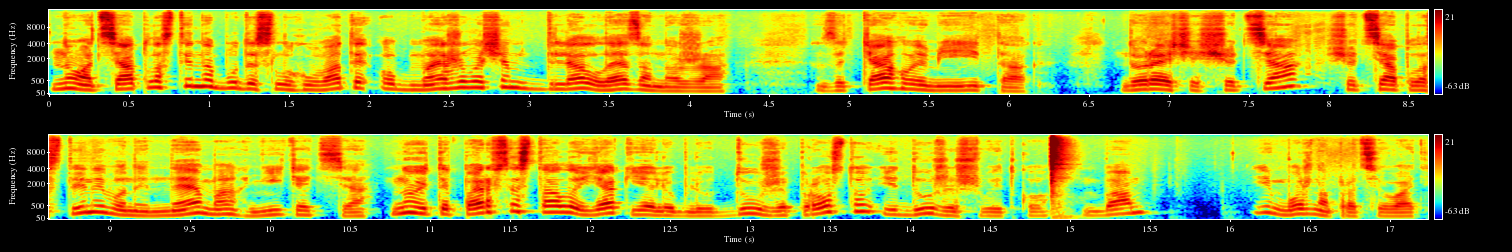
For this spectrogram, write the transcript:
Ну а ця пластина буде слугувати обмежувачем для леза ножа. Затягуємо її так. До речі, що ця, що ця пластини вони не магнітяться. Ну і тепер все стало, як я люблю. Дуже просто і дуже швидко. Бам! І можна працювати.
